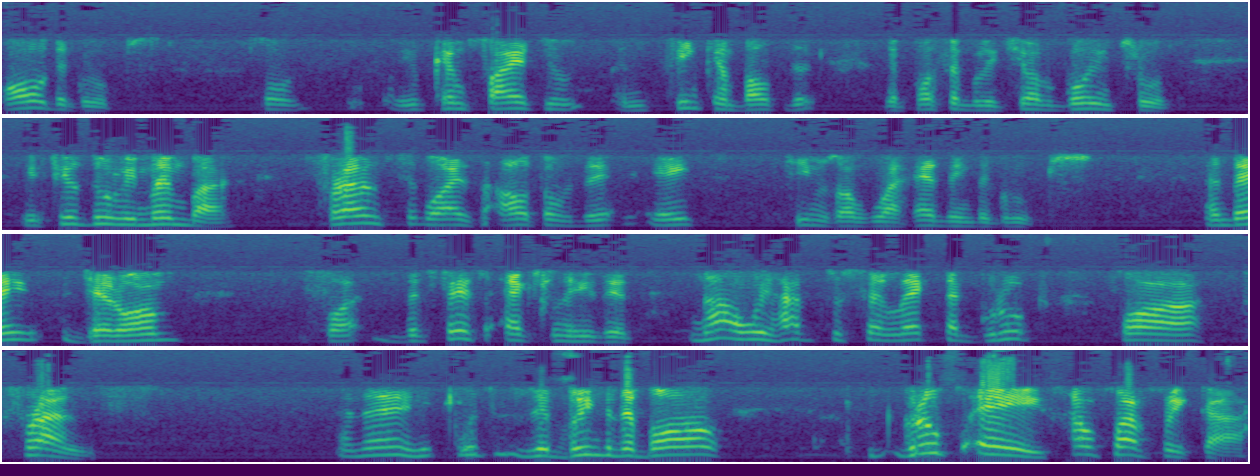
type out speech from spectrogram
all the groups. So you can fight and think about the, the possibility of going through. If you do remember, France was out of the eight teams that were heading the groups. And then Jerome, for the first action he did, now we have to select a group for France. And then he put bring the ball, Group A, South Africa.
